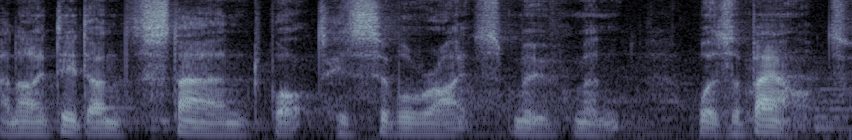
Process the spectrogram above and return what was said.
and I did understand what his civil rights movement was about.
